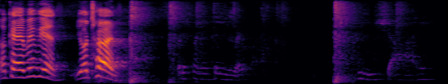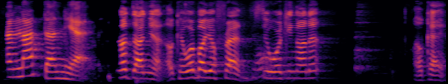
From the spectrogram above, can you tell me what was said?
Okay, Vivian, your turn. I'm not done yet. Not done yet. Okay, what about your friend? Still working on it? Okay.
